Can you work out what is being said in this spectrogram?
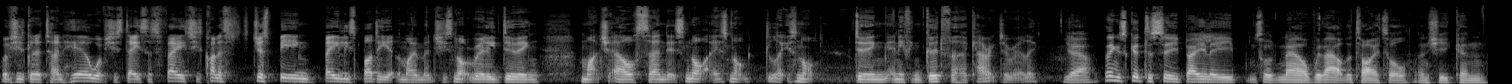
whether she's going to turn heel, whether she stays as face. She's kind of just being Bayley's buddy at the moment. She's not really doing much else, and it's not it's not like it's not doing anything good for her character really. Yeah, I think it's good to see Bayley sort of now without the title, and she can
